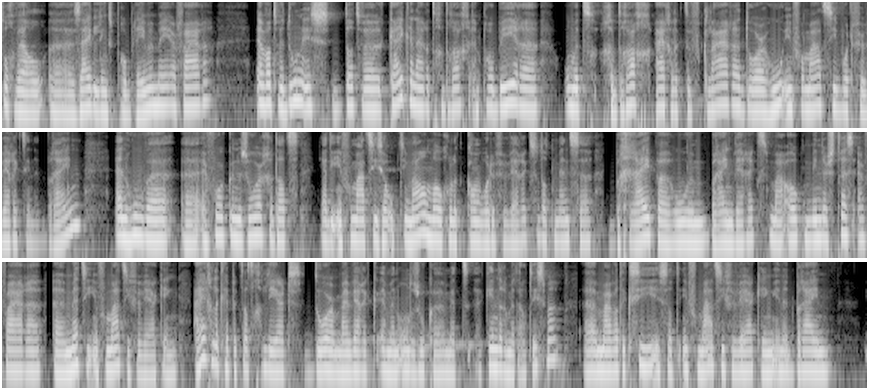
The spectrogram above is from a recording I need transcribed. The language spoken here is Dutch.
toch wel uh, zijdelings problemen mee ervaren. En wat we doen is dat we kijken naar het gedrag en proberen om het gedrag eigenlijk te verklaren door hoe informatie wordt verwerkt in het brein en hoe we uh, ervoor kunnen zorgen dat die informatie zo optimaal mogelijk kan worden verwerkt, zodat mensen begrijpen hoe hun brein werkt, maar ook minder stress ervaren uh, met die informatieverwerking. Eigenlijk heb ik dat geleerd door mijn werk en mijn onderzoeken met kinderen met autisme. Uh, maar wat ik zie is dat informatieverwerking in het brein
